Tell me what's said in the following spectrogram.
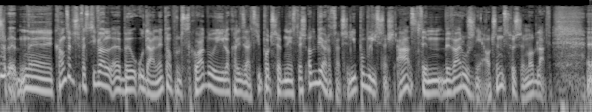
Żeby e, koncert czy festiwal e, był udany, to oprócz składu i lokalizacji potrzebny jest też odbiorca, czyli publiczność, a z tym bywa różnie, o czym słyszymy od lat. E,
